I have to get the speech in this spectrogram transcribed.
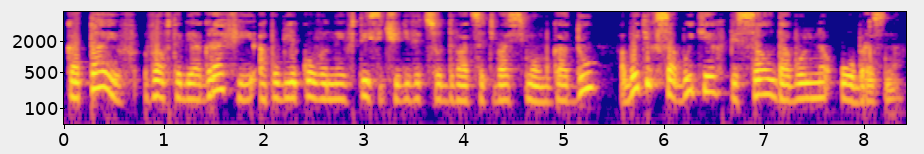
Катаев в автобиографии, опубликованной в 1928 году, об этих событиях писал довольно образно.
